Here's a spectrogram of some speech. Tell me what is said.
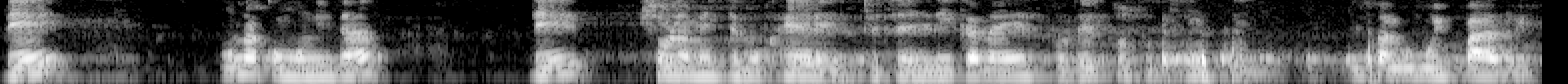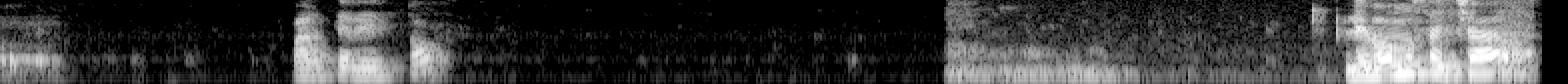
de una comunidad de solamente mujeres que se dedican a esto, de esto subsisten. Es algo muy padre. Parte de esto Le vamos a echar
